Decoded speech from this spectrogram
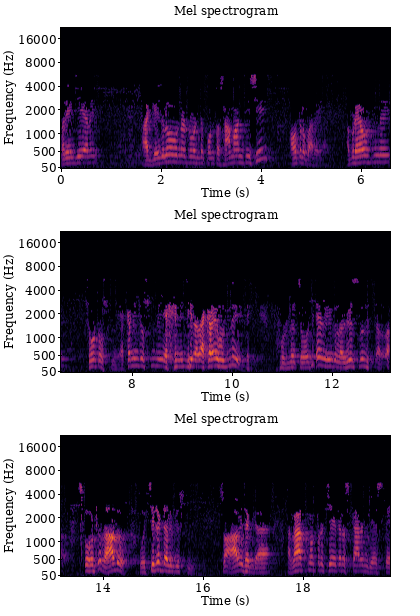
మరి ఏం చేయాలి? ఆ గదిలో ఉన్నటువంటి కొంత సామాన్ తీసి అవతల పారేయాలి. అప్పుడు ఏమవుతుంది? చోటు వస్తుంది. ఎక్కడి నుంచి వస్తుంది? ఎక్కడి నుంచి? రాదు అక్కడే ఉంది. ఉన్న చోటే మీకు లభిస్తుంది తప్ప చోటు రాదు. వచ్చినట్టు అనిపిస్తుంది. సో ఆ విధంగా అనాత్మ ప్రత్యయ తిరస్కారం చేస్తే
